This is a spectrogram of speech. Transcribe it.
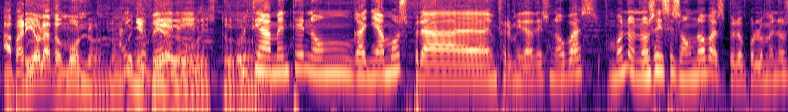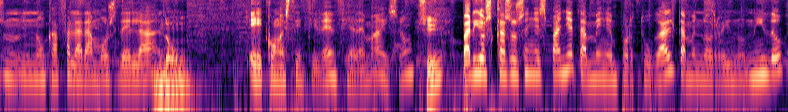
A paríola do mono, non hai coñecía ver, eh? isto. Do... Últimamente non gañamos para enfermidades novas. Bueno, non sei se son novas, pero polo menos nunca falaramos dela. Non. Eh, con esta incidencia, ademais, non? Sí. Varios casos en España, tamén en Portugal, tamén no Reino Unido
